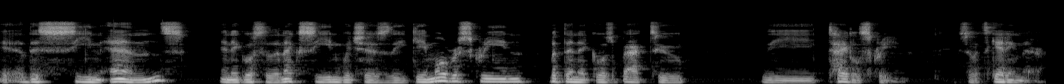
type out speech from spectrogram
eh, this scene ends, and it goes to the next scene, which is the game over screen, but then it goes back to the title screen. So it's getting there.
